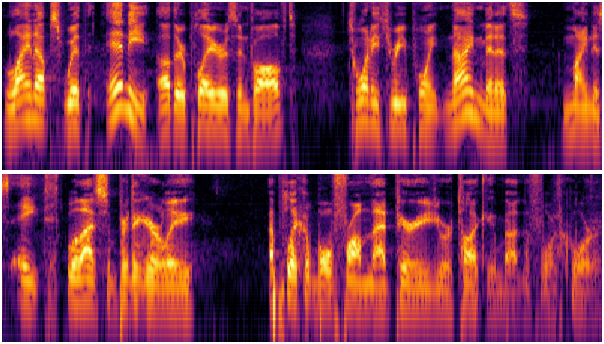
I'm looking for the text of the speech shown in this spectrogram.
Lineups with any other players involved, 23.9 minutes minus eight. Well, that's particularly applicable from that period you were talking about in the fourth quarter.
